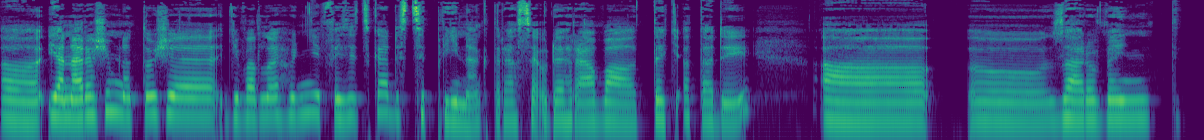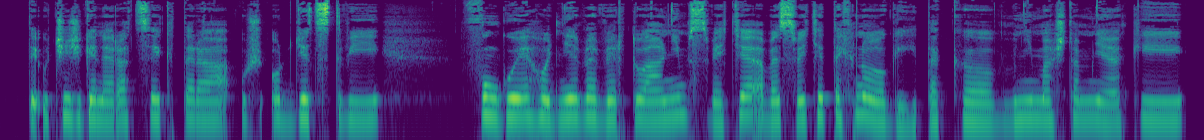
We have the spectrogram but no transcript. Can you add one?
Uh, já naražím na to, že divadlo je hodně fyzická disciplína, která se odehrává teď a tady a uh, zároveň ty, ty učíš generaci, která už od dětství funguje hodně ve virtuálním světě a ve světě technologií. Tak uh, vnímáš tam nějaký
